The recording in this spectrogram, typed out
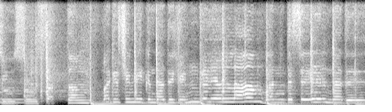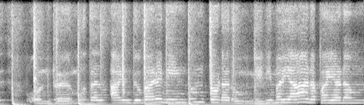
சூசு சத்தம் மகிழ்ச்சி மிகுந்தது எங்கள் எல்லாம் வந்து சேர்ந்தது. ஒன்று முதல் ஐந்து வரை மீண்டும் தொடரும் இனிமையான பயணம்.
